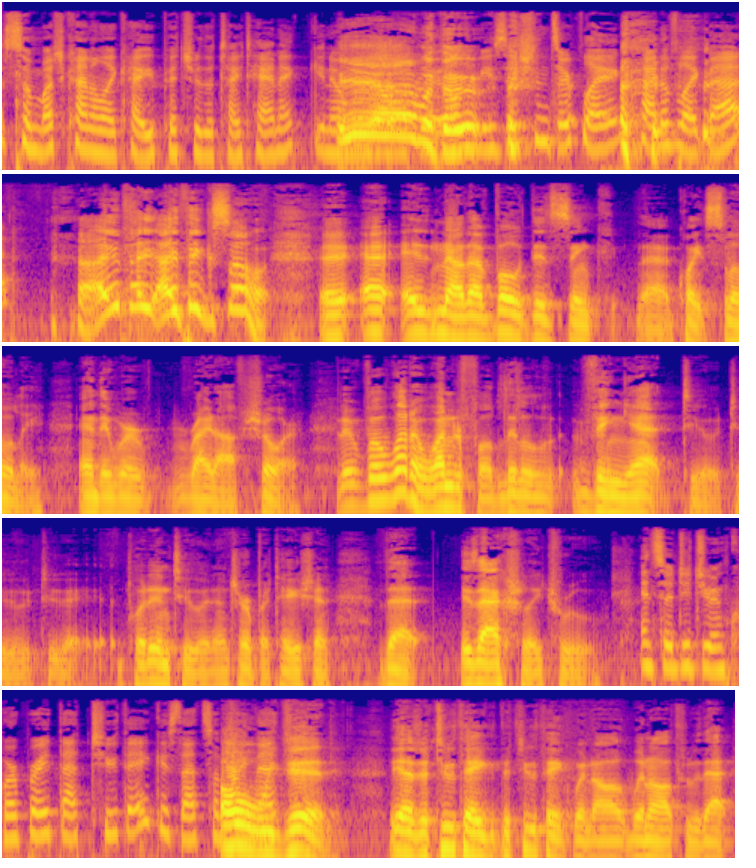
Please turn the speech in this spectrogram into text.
So much kind of like how you picture the Titanic, you know, yeah, all, the, musicians are playing, kind of like that. I, th- I think so. Uh, uh, now that boat did sink uh, quite slowly, and they were right offshore. But what a wonderful little vignette to to to put into an interpretation that is actually true. And so, did you incorporate that toothache? Is that something? Oh, we did. Yeah, the toothache. The toothache went all went all through that.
